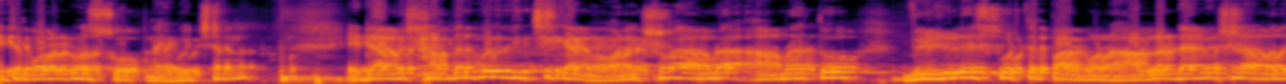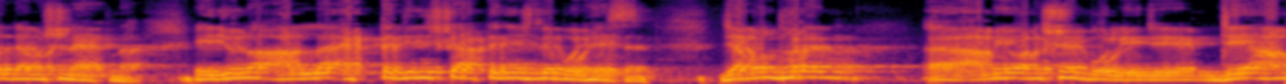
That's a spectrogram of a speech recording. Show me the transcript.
এটা বলার কোনো স্কোপ নাই, বুঝছেন না? এটা আমরা সাবধান করে দিচ্ছি কেন? অনেক সময় আমরা আমরা তো ভিজুয়ালাইজ করতে পারব না, আল্লাহর ডাইমেনশন আমাদের ডাইমেনশন এক না। এই জন্য আল্লাহ একটা জিনিসকে একটা জিনিস দিয়ে বোঝাইছেন। যেমন ধরেন আমি অনেক সময় বলি যে যে আম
